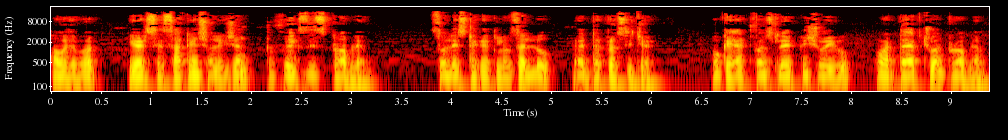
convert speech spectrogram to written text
However, here's a certain solution to fix this problem. So let's take a closer look at the procedure. Okay, at first let me show you what the actual problem.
